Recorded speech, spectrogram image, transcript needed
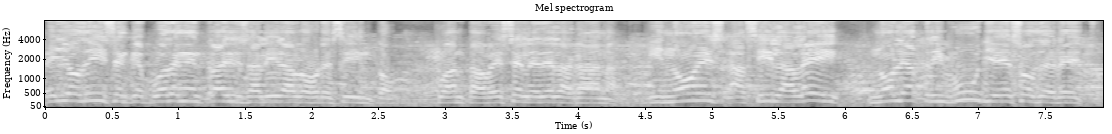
Ellos dicen que pueden entrar y salir a los recintos cuantas veces les dé la gana. Y no es así, la ley no le atribuye esos derechos.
